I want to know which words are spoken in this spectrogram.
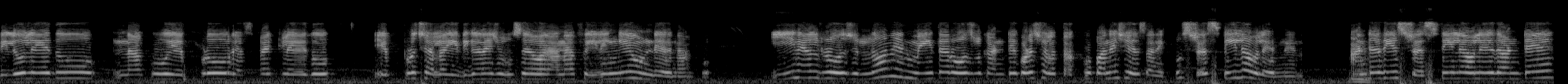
విలువ లేదు. నాకు ఎప్పుడు రెస్పెక్ట్ లేదు. ఎప్పుడు చాలా ఇదిగానే చూసేవారు అన్న ఫీలింగే ఉండేది నాకు. ఈ నెల రోజుల్లో నేను మిగతా రోజుల కంటే కూడా చాలా తక్కువ పనే చేశాను. ఎక్కువ స్ట్రెస్ ఫీల్ అవ్వలేదు నేను. అంటే అది స్ట్రెస్ ఫీల్ అవ్వలేదు అంటే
